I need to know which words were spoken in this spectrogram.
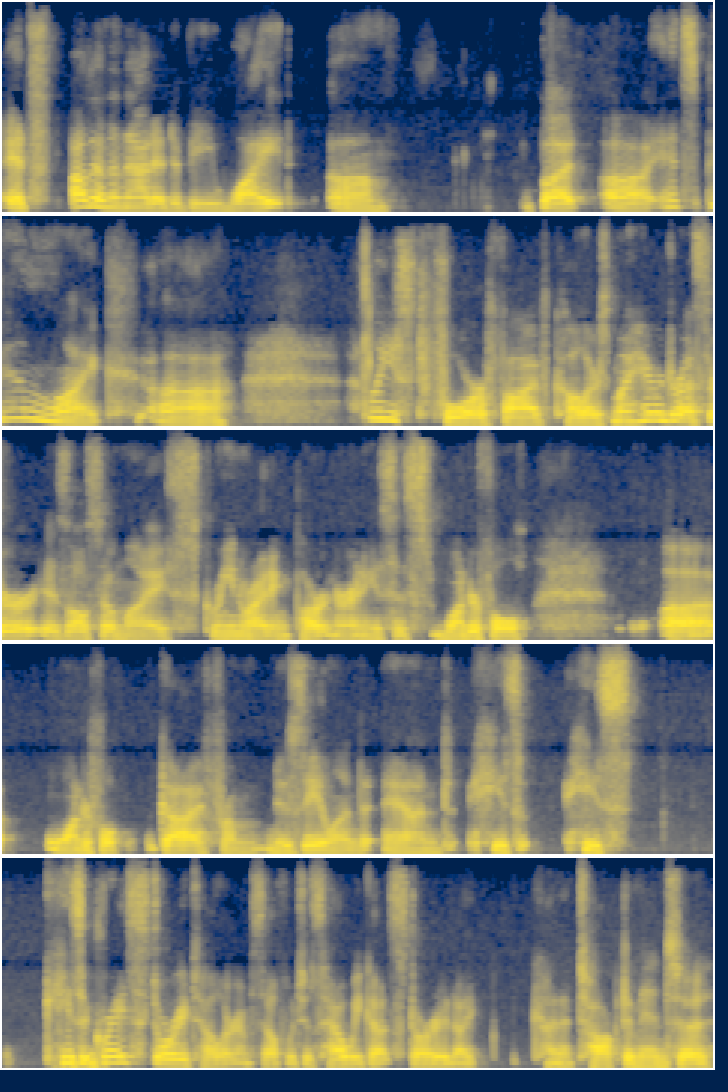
it's other than that, it'd be white. Um, but uh, it's been like. Uh, at least four or five colors. My hairdresser is also my screenwriting partner, and he's this wonderful, uh, wonderful guy from New Zealand, and he's he's he's a great storyteller himself, which is how we got started. I kind of talked him into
